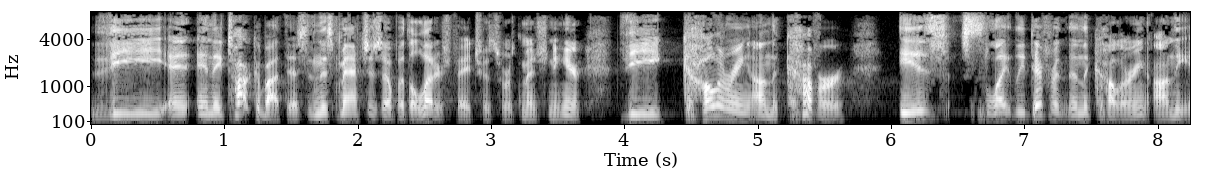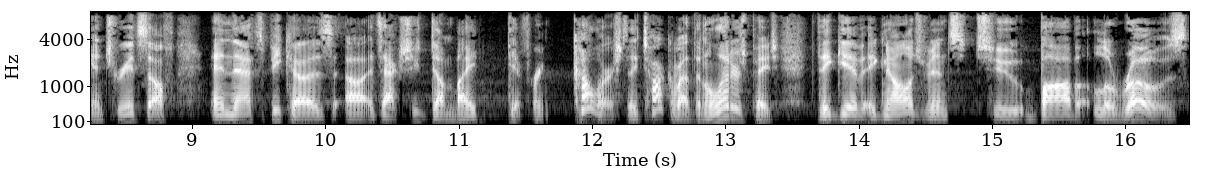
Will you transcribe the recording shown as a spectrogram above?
the and, and, they talk about this, and this matches up with the letters page, which is worth mentioning here. The coloring on the cover is slightly different than the coloring on the entry itself, and that's because uh, it's actually done by different colors. They talk about that in the letters page. They give acknowledgments to Bob LeRose,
